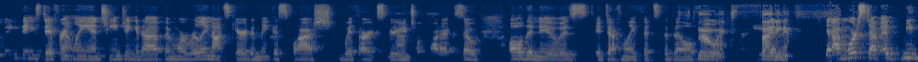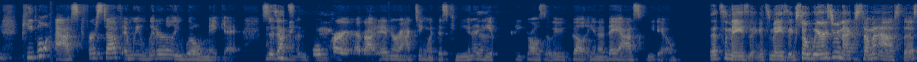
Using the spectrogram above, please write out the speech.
doing things differently and changing it up. And we're really not scared to make a splash with our experiential products. So all the new is it definitely fits the bill. So exciting. Yeah, more stuff. I mean, people ask for stuff and we literally will make it. So That's that's, the cool part about interacting with this community of pretty girls that we've built. You know, they ask, we do. That's amazing. It's amazing. So where's your next someone asked this.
